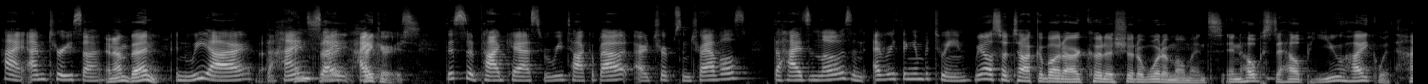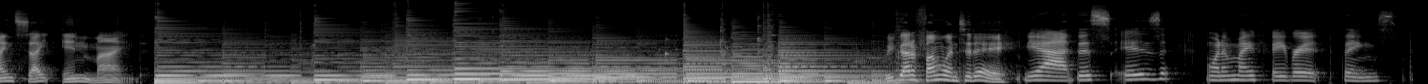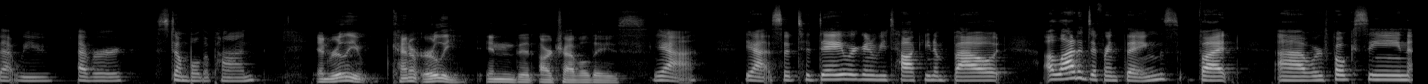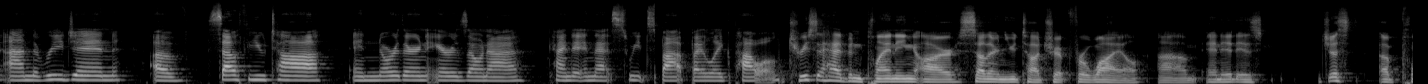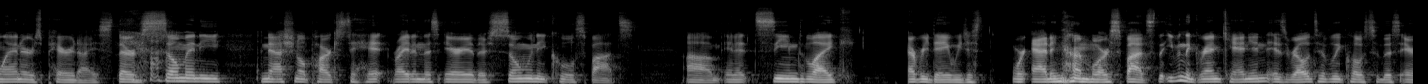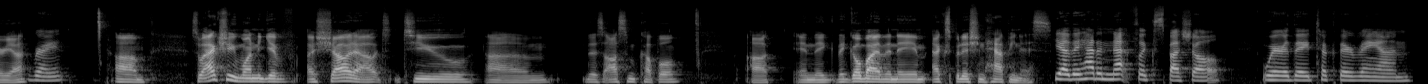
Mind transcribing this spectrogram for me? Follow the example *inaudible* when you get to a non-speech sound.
Hi, I'm Teresa, And I'm Ben. and we are the, Hindsight, Hindsight Hikers. Hikers. This is a podcast where we talk about our trips and travels, the highs and lows, and everything in between. We also talk about our coulda, shoulda, woulda moments in hopes to help you hike with hindsight in mind. We've got a fun one today. Yeah, this is one of my favorite things that we've ever stumbled upon. And really kind of early in the, our travel days. Yeah. Yeah. So today we're going to be talking about a lot of different things, but uh, we're focusing on the region of South Utah and northern Arizona, kind of in that sweet spot by Lake Powell. Teresa had been planning our southern Utah trip for a while, um, and it is just a planner's paradise. There are so *laughs* many national parks to hit right in this area. There's so many cool spots, um, and it seemed like every day we just were *laughs* adding on more spots. The, even the Grand Canyon is relatively close to this area. Right. Um, so I actually wanted to give a shout out to um, this awesome couple, uh, and they, they go by the name Expedition Happiness. Yeah, they had a Netflix special where they took their van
